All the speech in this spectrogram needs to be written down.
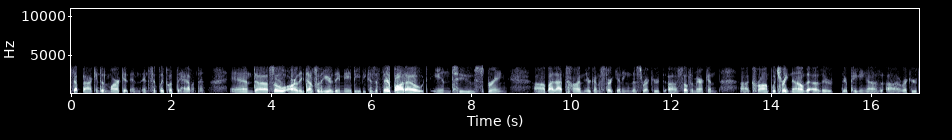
step back into the market, and and simply put, they haven't. And uh, so, are they done for the year? They may be, because if they're bought out into spring, uh, by that time they're going to start getting this record uh, South American uh, crop, which right now the, uh, they're they're picking a, a record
